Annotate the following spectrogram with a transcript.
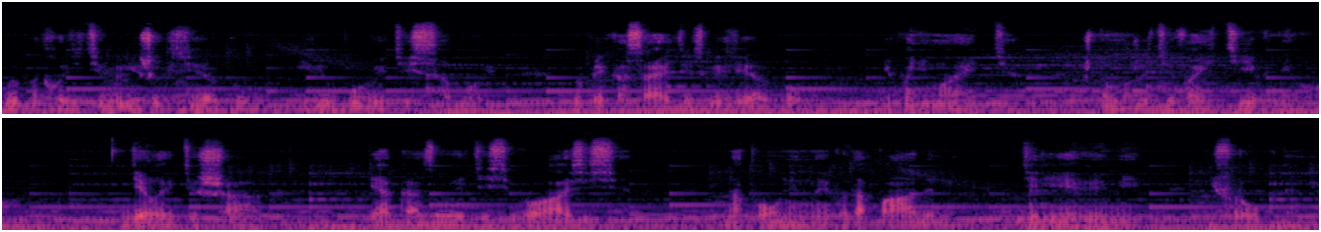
Вы подходите ближе к зеркалу и любуетесь собой. Вы прикасаетесь к зеркалу и понимаете, что можете войти в него. Делаете шаг и оказываетесь в оазисе, наполненной водопадами, деревьями и фруктами.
